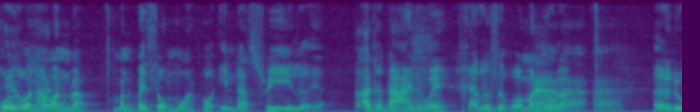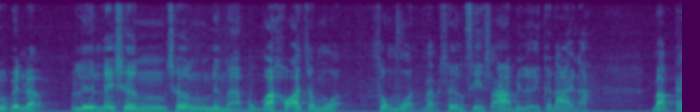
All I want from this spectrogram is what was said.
กูรู้สึกว่าถ้ามันแบบ มันไปส่งหมวดพวก industry เลยอะก็อาจจะได้นะเว้ย แค่รู้สึกว่ามันดูแบบอ่าเออดูเป็นแบบ หรือในเชิงเชิงหนึ่งอะผมว่าเขาอาจจะหมวดส่งหมวดแบบเชิง CSR ไปเลยก็ได้นะ แบบเอ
